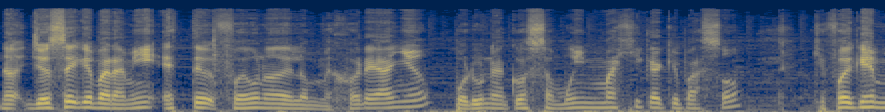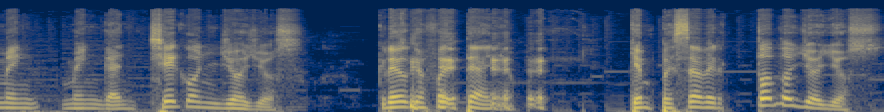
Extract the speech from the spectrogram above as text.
No, yo sé que para mí este fue uno de los mejores años por una cosa muy mágica que pasó, que fue que me, me enganché con yoyos. Creo que fue este año. Que empecé a ver todo yoyos.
